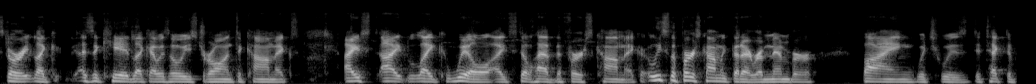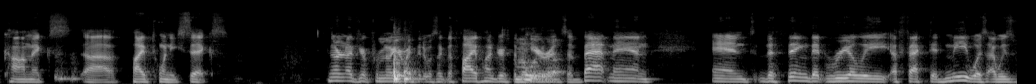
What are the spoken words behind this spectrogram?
story. Like as a kid, like I was always drawn to comics. I, I like Will. I still have the first comic, or at least the first comic that I remember buying, which was Detective Comics uh, 526. I don't know if you're familiar with it. It was like the 500th appearance of Batman. And the thing that really affected me was I was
